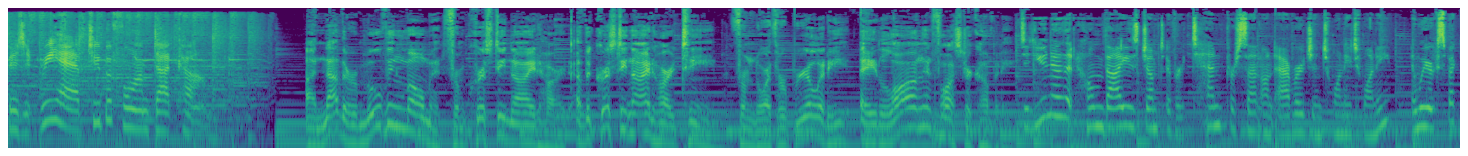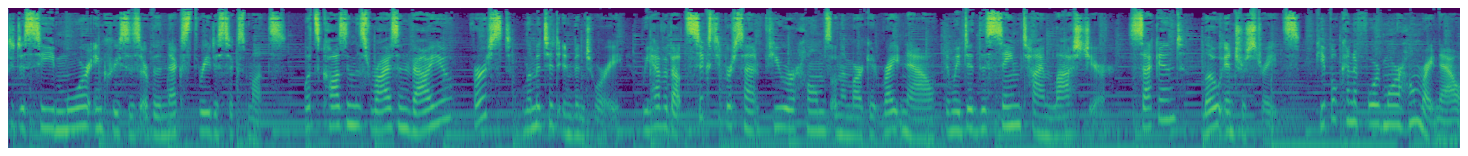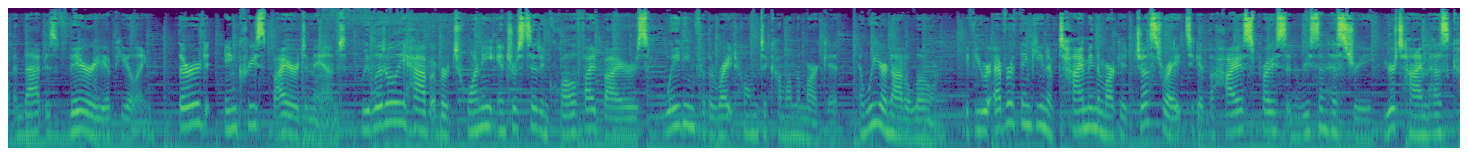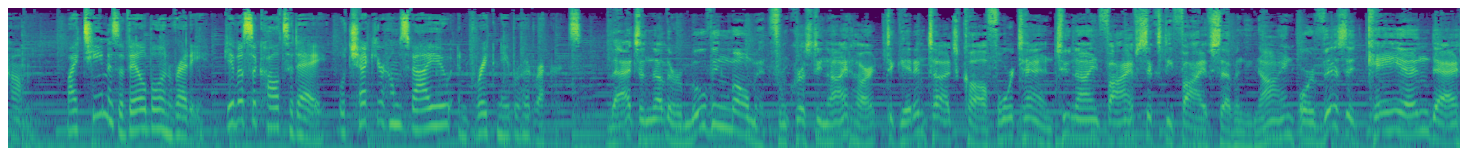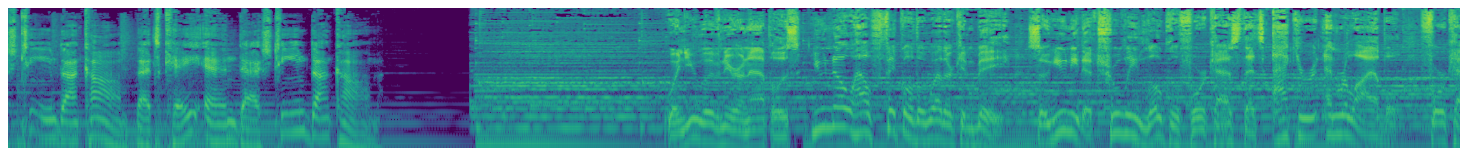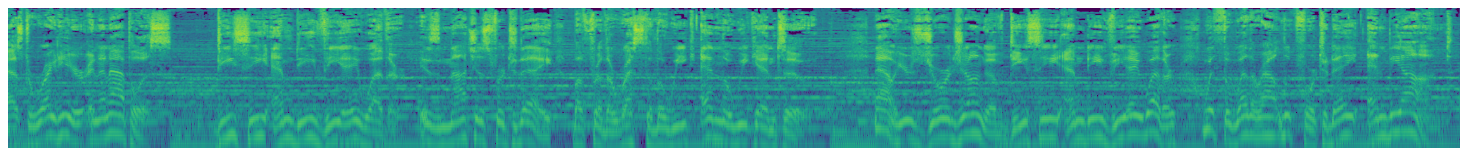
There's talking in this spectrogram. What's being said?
visit visit rehabtoperform.com. Another moving moment from Kristi Neidhardt of the Kristi Neidhardt team from Northrop Realty, a Long and Foster company. Did you know that home values jumped over 10% on average in 2020? And we are expected to see more increases over the next three to six months. What's causing this rise in value? First, limited inventory. We have about 60% fewer homes on the market right now than we did the same time last year. Second, low interest rates. People can afford more home right now, and that is very appealing. Third, increased buyer demand. We literally have over 20 interested and qualified buyers waiting for the right home to come on the market, and we are not alone. If you are ever thinking of timing the market just right to get the highest price in recent history, your time has come. My team is available and ready. Give us a call today. We'll check your home's value and break neighborhood records. That's another moving moment from Kristi Neidhardt. To get in touch, call 410 295 6579 or visit kn team.com. That's kn team.com. When you live near Annapolis, you know how fickle the weather can be. So you need a truly local forecast that's accurate and reliable. Forecast right here in Annapolis. DCMDVA weather is not just for today, but for the rest of the week and the weekend too. Now here's George Young of DCMDVA weather with the weather outlook for today and beyond.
